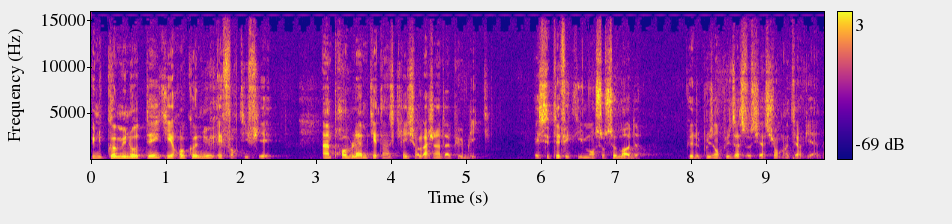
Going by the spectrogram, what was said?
une communauté qui est reconnue et fortifiée, un problème qui est inscrit sur l'agenda public. Et c'est effectivement sur ce mode que de plus en plus d'associations interviennent.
